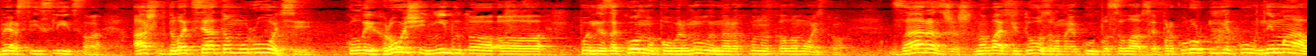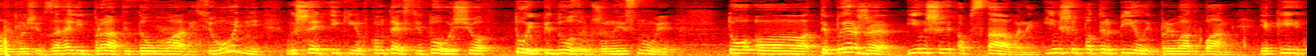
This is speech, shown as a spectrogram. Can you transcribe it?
версії слідства аж в 2020 році, коли гроші нібито е, незаконно повернули на рахунок Коломойського. Зараз же ж нова підозра, на яку посилався прокурор, і яку не мали взагалі брати до уваги сьогодні, лише тільки в контексті того, що той підозри вже не існує то е, тепер же інші обставини, інший потерпілий Приватбанк, який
